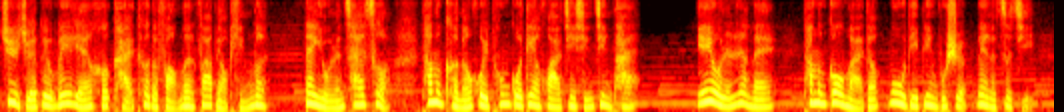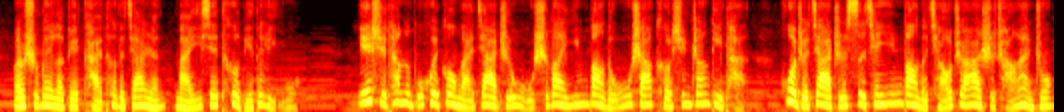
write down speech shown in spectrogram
拒绝对威廉和凯特的访问发表评论。但有人猜测，他们可能会通过电话进行竞拍；也有人认为，他们购买的目的并不是为了自己，而是为了给凯特的家人买一些特别的礼物。也许他们不会购买价值五十万英镑的乌沙克勋章地毯，或者价值四千英镑的乔治二世长案中，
